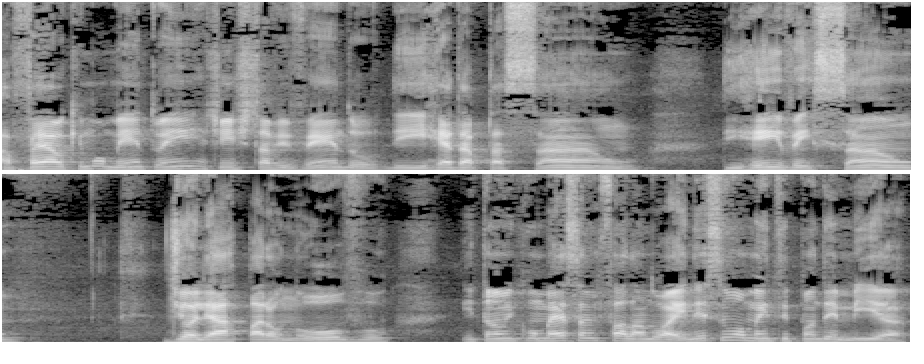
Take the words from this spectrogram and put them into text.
Rafael, que momento, hein? A gente está vivendo de readaptação, de reinvenção, de olhar para o novo. Então, começa me falando aí, nesse momento de pandemia,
